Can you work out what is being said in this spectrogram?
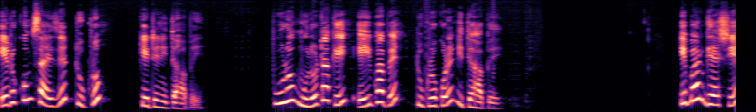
এরকম সাইজের টুকরো কেটে নিতে হবে। পুরো মূলোটাকেই এইভাবে টুকরো করে নিতে হবে। এবার গ্যাসে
